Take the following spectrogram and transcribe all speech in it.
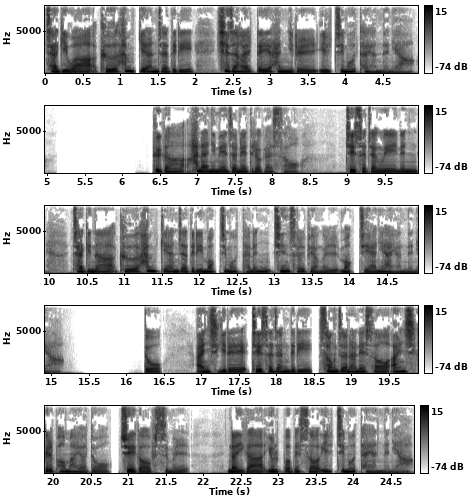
자기와 그 함께한 자들이 시장할 때의 한 일을 잃지 못하였느냐. 그가 하나님의 전에 들어가서 제사장 외에는 자기나 그 함께한 자들이 먹지 못하는 진설병을 먹지 아니하였느냐. 또 안식일에 제사장들이 성전 안에서 안식을 범하여도 죄가 없음을 너희가 율법에서 읽지 못하였느냐.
